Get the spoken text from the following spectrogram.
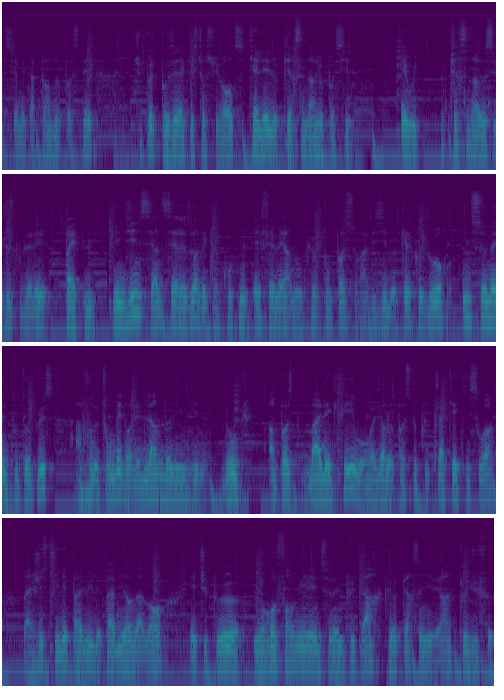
si jamais tu as peur de poster, tu peux te poser la question suivante, quel est le pire scénario possible? Eh oui, le pire scénario, c'est juste que vous n'allez pas être lu. LinkedIn, c'est un de ces réseaux avec un contenu éphémère, donc euh, ton post sera visible quelques jours, une semaine tout au plus, avant de tomber dans les limbes de LinkedIn. Donc, un post mal écrit, ou on va dire le post le plus claqué qui soit, bah juste il n'est pas lu, il n'est pas mis en avant, et tu peux le reformuler une semaine plus tard que personne n'y verra que du feu.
